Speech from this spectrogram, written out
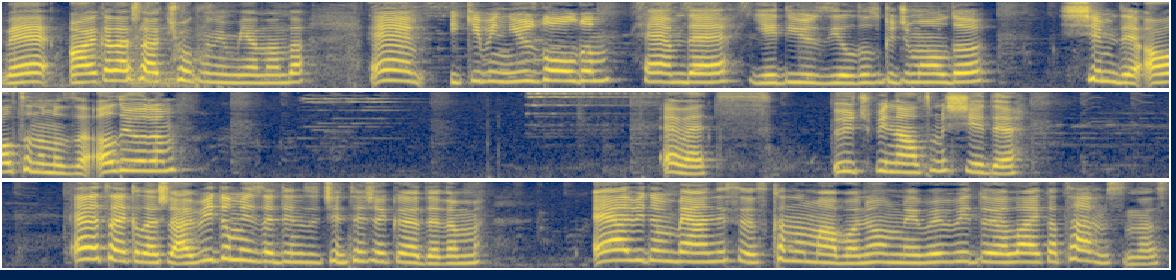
Ve arkadaşlar çok bir yandan da hem 2100 oldum hem de 700 yıldız gücüm oldu. Şimdi altınımızı alıyorum. Evet. 3067. Evet arkadaşlar videomu izlediğiniz için teşekkür ederim. Eğer videomu beğendiyseniz kanalıma abone olmayı ve videoya like atar mısınız?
